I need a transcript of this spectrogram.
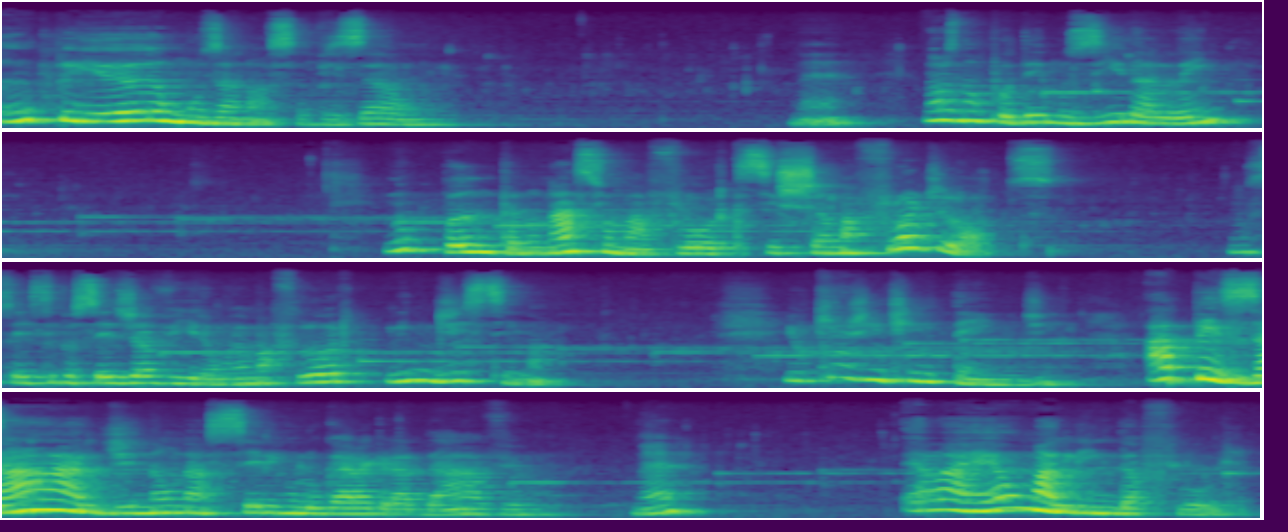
ampliamos a nossa visão, né? nós não podemos ir além. No pântano nasce uma flor que se chama flor de lótus. Não sei se vocês já viram, é uma flor lindíssima. E o que a gente entende? Apesar de não nascer em um lugar agradável, né? Ela é uma linda flor.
